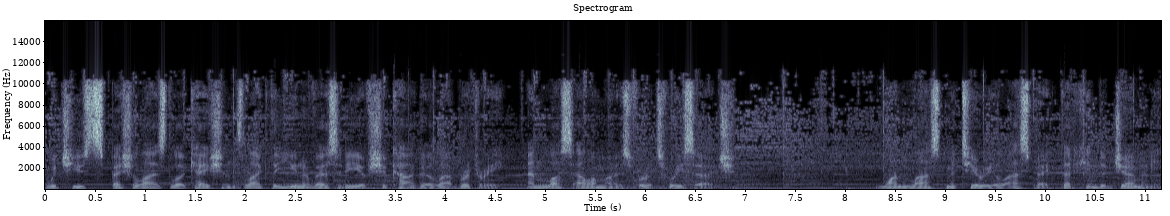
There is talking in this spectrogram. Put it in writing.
which used specialized locations like the University of Chicago Laboratory and Los Alamos for its research. One last material aspect that hindered Germany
